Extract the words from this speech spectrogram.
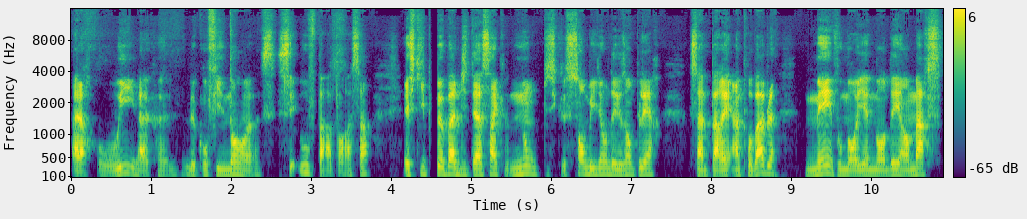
Alors oui, le confinement, euh, c'est ouf par rapport à ça. Est-ce qu'il peut battre GTA V? Non, puisque 100 millions d'exemplaires, ça me paraît improbable. Mais vous m'auriez demandé en mars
